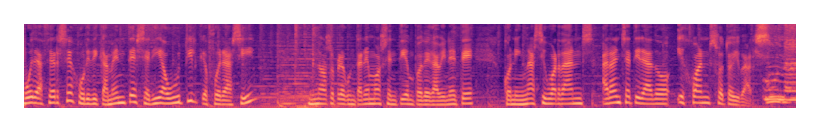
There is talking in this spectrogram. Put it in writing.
puede hacerse jurídicamente, sería útil que fuera así. Nos lo preguntaremos en tiempo de gabinete con Ignacio Guardans, Arancha Tirado y Juan Soto Ibars. Una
